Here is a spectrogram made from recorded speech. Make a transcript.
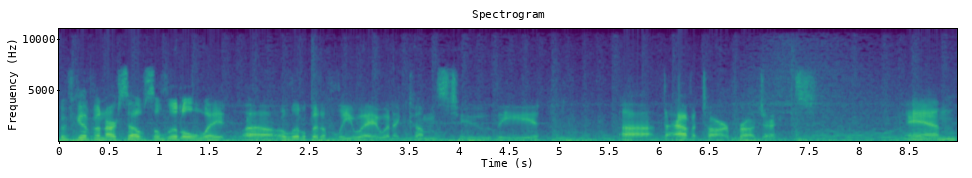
We've given ourselves a little wait, uh, a little bit of leeway when it comes to the uh, the Avatar project, and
